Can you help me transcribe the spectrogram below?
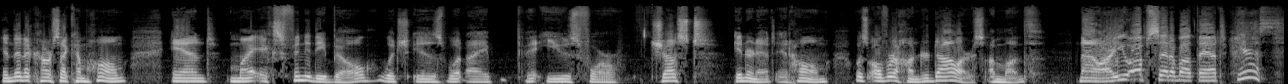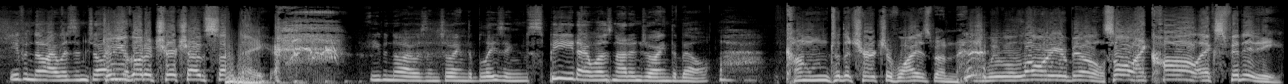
And then, of course, I come home and my Xfinity bill, which is what I use for just internet at home, was over a $100 a month. Now, are you upset about that? Yes, even though I was enjoying Do you the, go to church on Sunday? even though I was enjoying the blazing speed, I was not enjoying the bill. Come to the Church of Wiseman and we will lower your bill. So I call Xfinity.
